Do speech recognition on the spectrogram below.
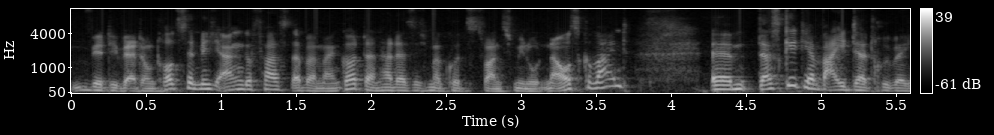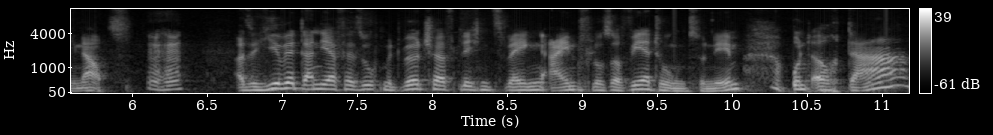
wird die Wertung trotzdem nicht angefasst, aber mein Gott, dann hat er sich mal kurz 20 Minuten ausgeweint. Ähm, das geht ja weiter drüber hinaus. Mhm. Also hier wird dann ja versucht, mit wirtschaftlichen Zwängen Einfluss auf Wertungen zu nehmen. Und auch da,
